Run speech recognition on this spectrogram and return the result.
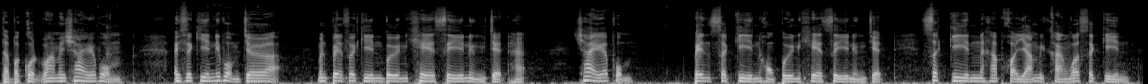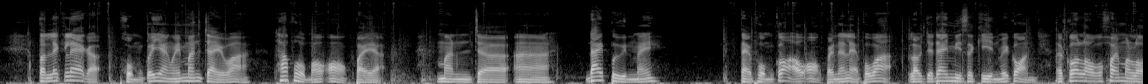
แต่ปรากฏว่าไม่ใช่ครับผม ไอ้สกินที่ผมเจอ มันเป็นสกินปืน KC17 ฮะ ใช่ครับผม เป็นสกินของปืน KC17 สกินนะครับ ขอย้ำอีกครั้งว่าสกิน ตอนแรกๆอะ ผมก็ยังไม่มั่นใจว่า ถ้าผมเอาออกไปอะ มันจะอ่าได้ปืนไหมแต่ผมก็เอาออกไปนั่นแหละเพราะว่าเราจะได้มีสกินไว้ก่อน แล้วก็เราก็ค่อยมารอ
